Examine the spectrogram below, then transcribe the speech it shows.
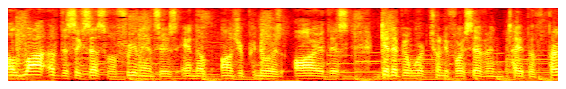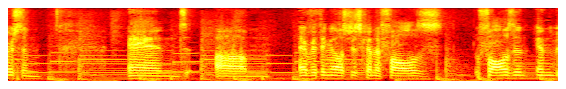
a lot of the successful freelancers and the entrepreneurs are this get up and work 24/7 type of person. And um, everything else just kind of falls falls in, in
